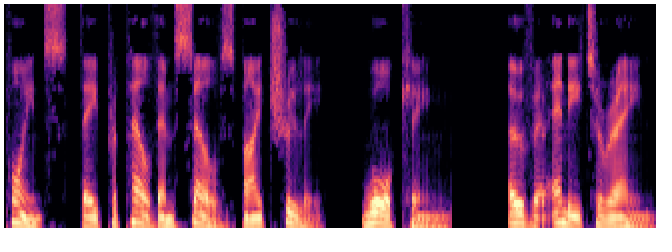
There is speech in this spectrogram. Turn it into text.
points, they propel themselves by truly «walking» over any terrain.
